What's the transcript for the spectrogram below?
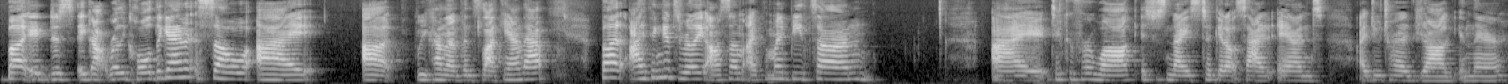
but it just it got really cold again, so I uh we kind of been slacking on that. But I think it's really awesome. I put my beats on. I take her for a walk. It's just nice to get outside and I do try to jog in there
